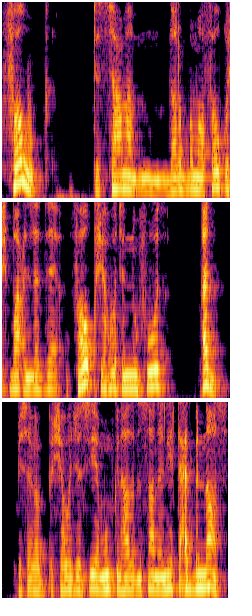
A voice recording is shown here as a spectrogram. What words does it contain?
فوق تتسامى لربما فوق إشباع اللذة فوق شهوة النفوذ قد بسبب الشهوة الجنسية ممكن هذا الإنسان أن يتحد بالناس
